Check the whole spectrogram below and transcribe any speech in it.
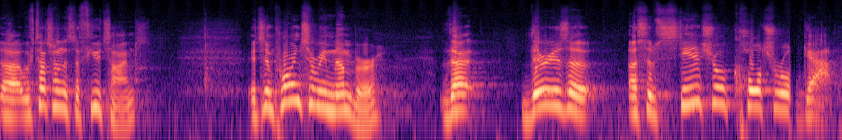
uh, we've touched on this a few times. It's important to remember that there is a, a substantial cultural gap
